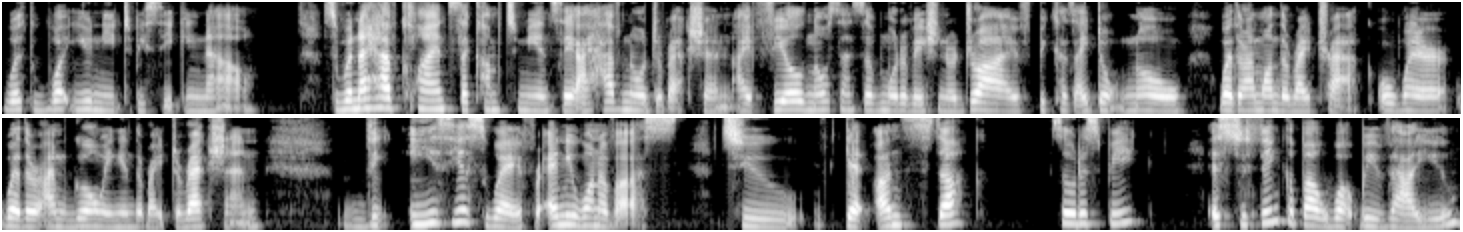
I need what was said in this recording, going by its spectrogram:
with what you need to be seeking now. So when I have clients that come to me and say, I have no direction, I feel no sense of motivation or drive because I don't know whether I'm on the right track or where, whether I'm going in the right direction, the easiest way for any one of us to get unstuck, so to speak, is to think about what we value.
